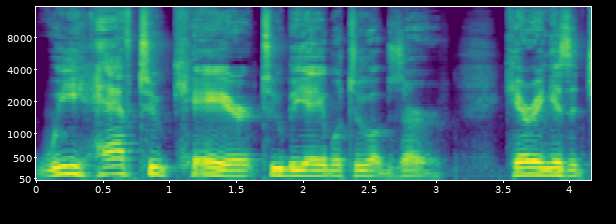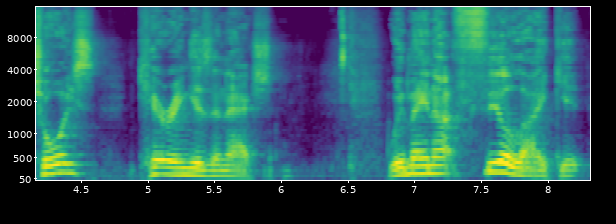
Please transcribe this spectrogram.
we have to care to be able to observe. Caring is a choice, caring is an action. We may not feel like it,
